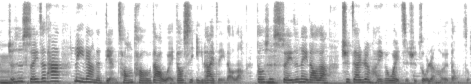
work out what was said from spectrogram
嗯，就是随着它力量的点，从头到尾都是依赖着一道浪，都是随着那道浪去在任何一个位置去做任何的动作。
